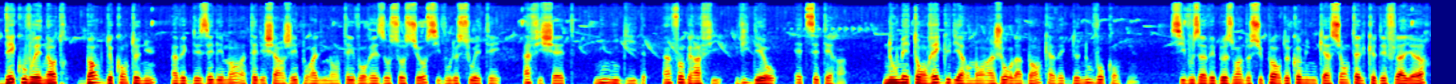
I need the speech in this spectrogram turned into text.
Découvrez notre banque de contenu avec des éléments à télécharger pour alimenter vos réseaux sociaux si vous le souhaitez, affichettes, mini-guides, infographies, vidéos, etc. Nous mettons régulièrement à jour la banque avec de nouveaux contenus. Si vous avez besoin de support de communication tels que des flyers,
